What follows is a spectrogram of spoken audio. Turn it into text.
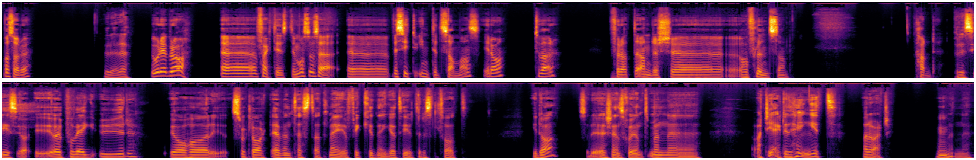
Vad sa du? Hur är det? Jo, det är bra. Eh, faktiskt, det måste jag säga. Eh, vi sitter ju inte tillsammans idag, tyvärr. För att Anders eh, har flunsan. Hade. Precis, jag, jag är på väg ur. Jag har såklart även testat mig och fick ett negativt resultat idag. Så det känns skönt, men det har varit jäkligt hängigt. Har det varit. Mm. Men,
